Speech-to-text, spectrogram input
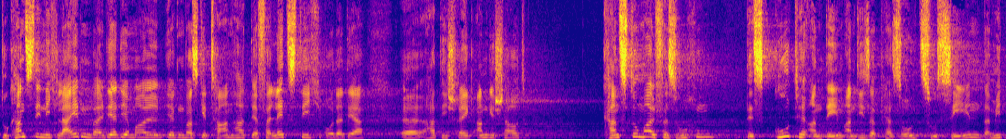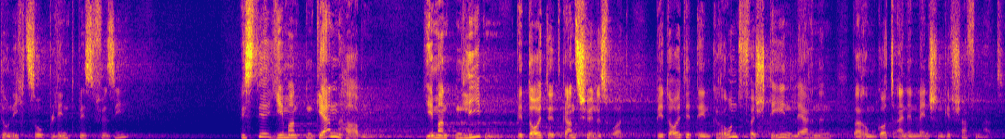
Du kannst ihn nicht leiden, weil der dir mal irgendwas getan hat, der verletzt dich oder der äh, hat dich schräg angeschaut. Kannst du mal versuchen, das Gute an dem, an dieser Person zu sehen, damit du nicht so blind bist für sie? Wisst ihr, jemanden gern haben, jemanden lieben, bedeutet, ganz schönes Wort, bedeutet den Grund verstehen lernen, warum Gott einen Menschen geschaffen hat.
